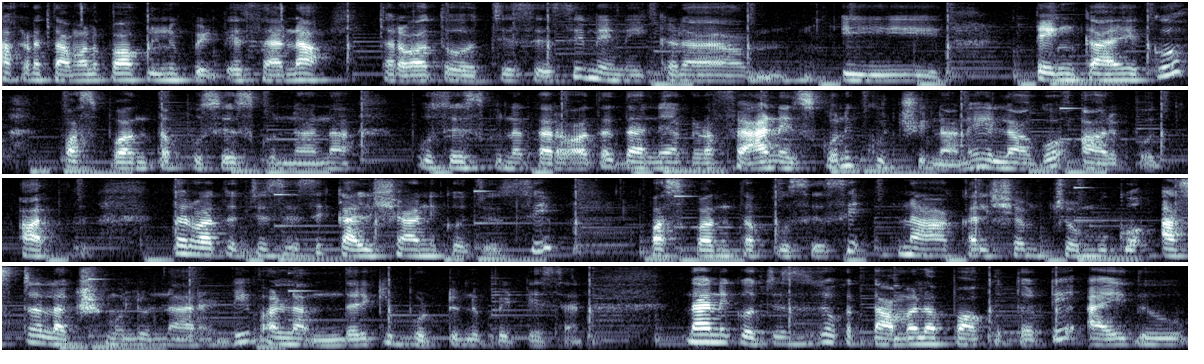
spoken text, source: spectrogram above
అక్కడ తమలపాకుల్ని పెట్టేశానా తర్వాత వచ్చేసేసి నేను ఇక్కడ ఈ టెంకాయకు పసుపు అంతా పూసేసుకున్నానా పూసేసుకున్న తర్వాత దాన్ని అక్కడ ఫ్యాన్ వేసుకొని కూర్చున్నాను. ఎలాగో ఆరిపోతుంది ఆరిపోతుంది తర్వాత వచ్చేసేసి కలుషానికి వచ్చేసి పసుపు అంతా పూసేసి నా కలుషం చెంబుకు అష్టలక్ష్ములు ఉన్నారండి. వాళ్ళందరికీ బొట్టును పెట్టేశాను. దానికి వచ్చేసి ఒక తమలపాకుతోటి ఐదు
